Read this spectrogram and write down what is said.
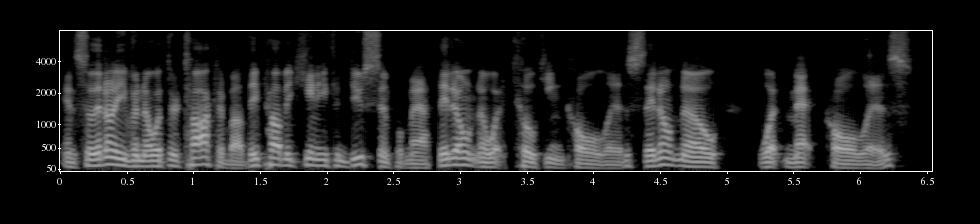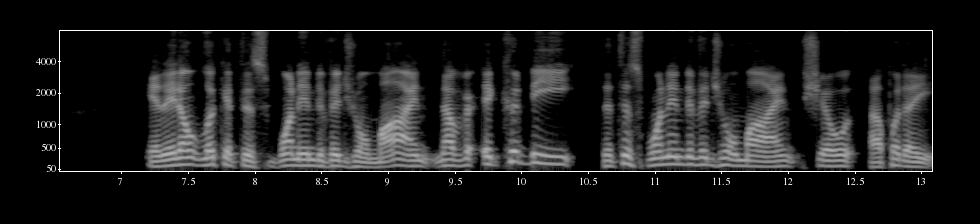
And so they don't even know what they're talking about. They probably can't even do simple math. They don't know what coking coal is. They don't know what met coal is and they don't look at this one individual mine. Now, it could be that this one individual mine show. I'll put a,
